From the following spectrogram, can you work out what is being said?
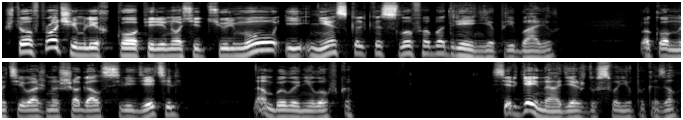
что, впрочем, легко переносит тюрьму, и несколько слов ободрения прибавил. По комнате, важно, шагал свидетель, нам было неловко. Сергей на одежду свою показал.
